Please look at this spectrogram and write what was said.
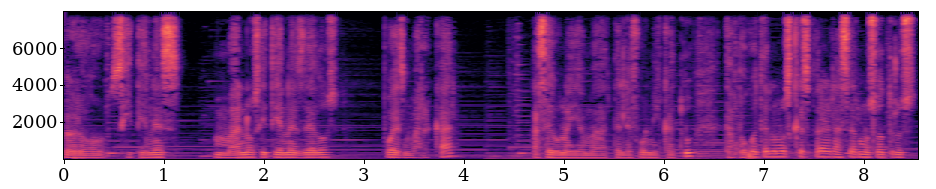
pero si tienes manos y tienes dedos, puedes marcar, hacer una llamada telefónica tú. Tampoco tenemos que esperar a ser nosotros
